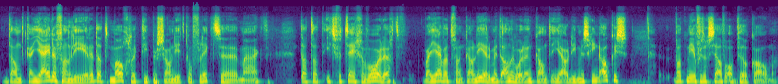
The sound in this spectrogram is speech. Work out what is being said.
dan kan jij ervan leren dat mogelijk die persoon die het conflict uh, maakt, dat dat iets vertegenwoordigt waar jij wat van kan leren. Met andere woorden, een kant in jou die misschien ook eens wat meer voor zichzelf op wil komen.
